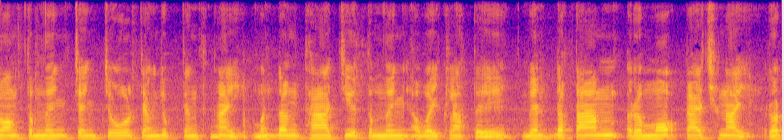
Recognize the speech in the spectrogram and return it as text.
នាំទំនិញចេញចូលទាំងយប់ទាំងថ្ងៃមិនដឹងថាជាទំនិញអ្វីខ្លះទេ មានដឹកតាមរមាក់កែច្នៃរថ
